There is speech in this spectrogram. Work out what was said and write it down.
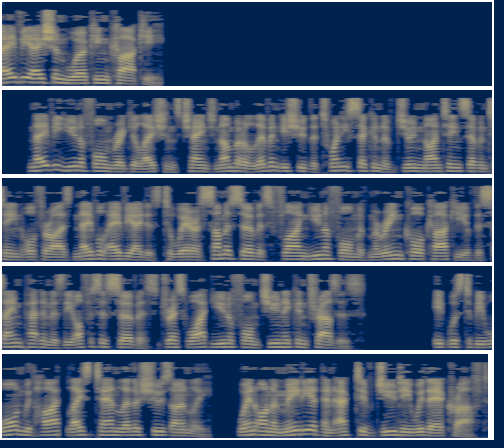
Aviation working khaki Navy Uniform Regulations Change No. 11 issued the 22nd of June 1917 authorized naval aviators to wear a summer service flying uniform of Marine Corps khaki of the same pattern as the officer's service dress white uniform tunic and trousers. It was to be worn with high, laced tan leather shoes only, when on immediate and active duty with aircraft.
